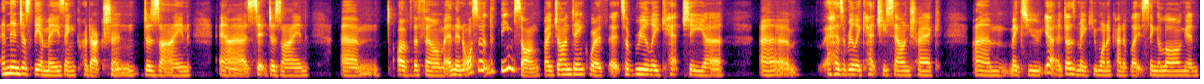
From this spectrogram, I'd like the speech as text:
and then just the amazing production design, uh, set design um, of the film, and then also the theme song by John Dankworth. It's a really catchy, uh, um, has a really catchy soundtrack. Um, makes you, yeah, it does make you want to kind of like sing along, and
